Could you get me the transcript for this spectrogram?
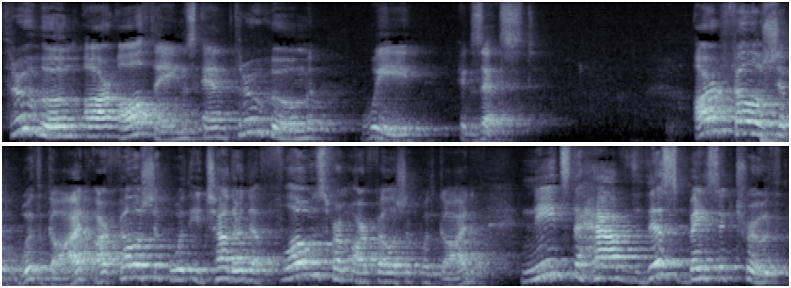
through whom are all things, and through whom we exist. Our fellowship with God, our fellowship with each other that flows from our fellowship with God, needs to have this basic truth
